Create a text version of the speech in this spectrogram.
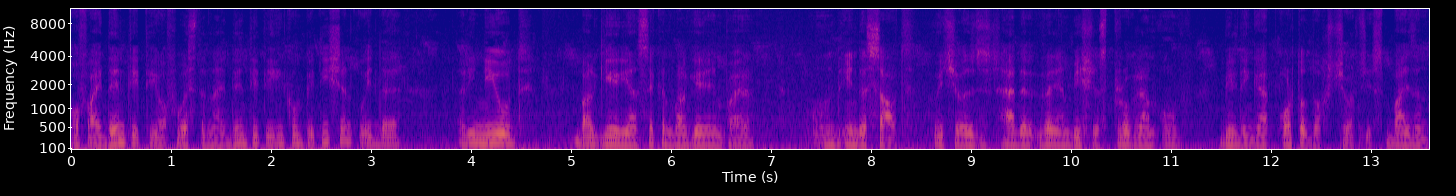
of identity, of Western identity, in competition with the renewed Bulgarian, Second Bulgarian Empire in the south, which was had a very ambitious program of building up Orthodox churches, Byzant,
